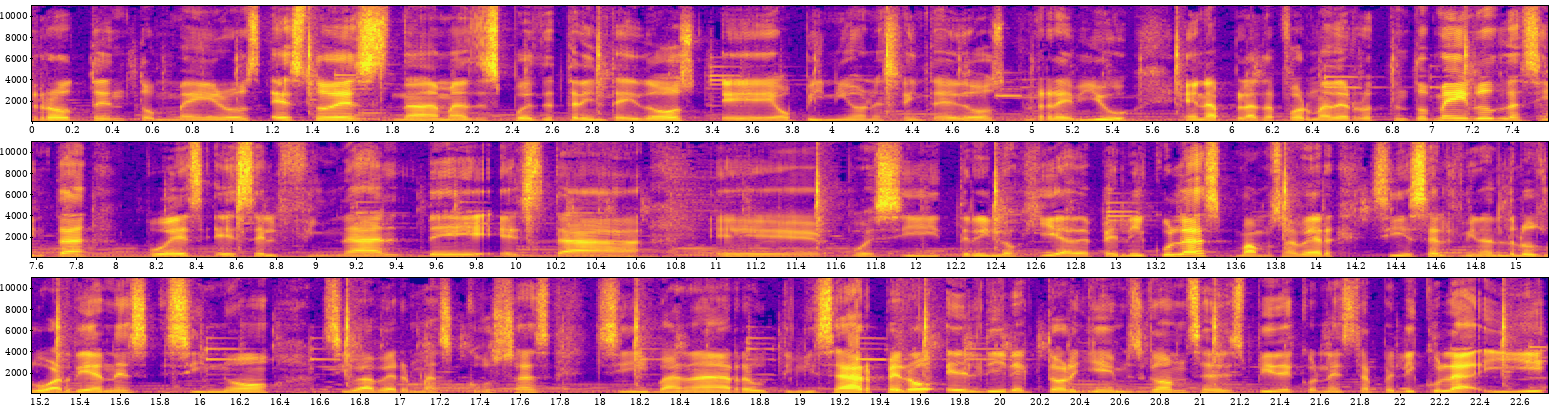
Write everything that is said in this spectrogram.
Rotten Tomatoes. Esto es nada más después de 32 eh, opiniones, 32 review. En la plataforma de Rotten Tomatoes, la cinta pues es el final de esta eh, pues sí, trilogía de películas. Vamos a ver si es el final de los guardianes, si no, si va a haber más cosas, si van a reutilizar. Pero el director James Gunn se despide con esta película y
